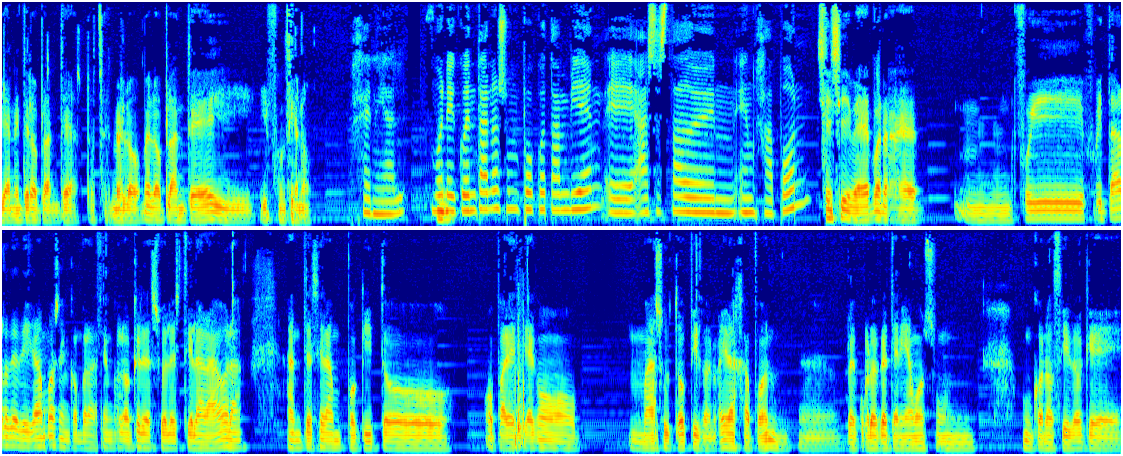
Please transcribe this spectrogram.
ya ni te lo planteas. Entonces me lo, me lo planteé y, funcionó. Genial. Bueno, y cuéntanos un poco también, eh, ¿has estado en, en Japón? Sí, sí, bueno, eh, Mm, fui, fui tarde, digamos, en comparación con lo que le suele estilar ahora. Antes era un poquito, o parecía como más utópico, ¿no? Ir a Japón. Eh, recuerdo que teníamos un, un conocido que,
